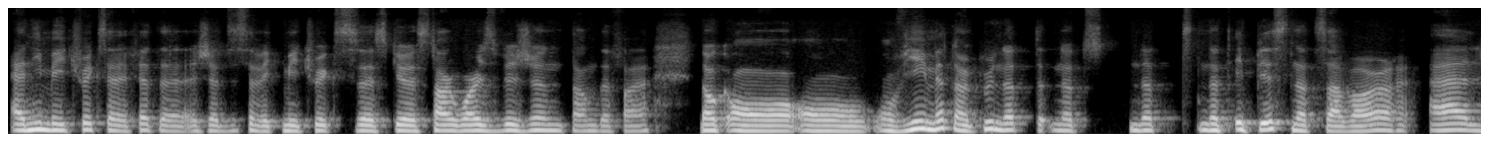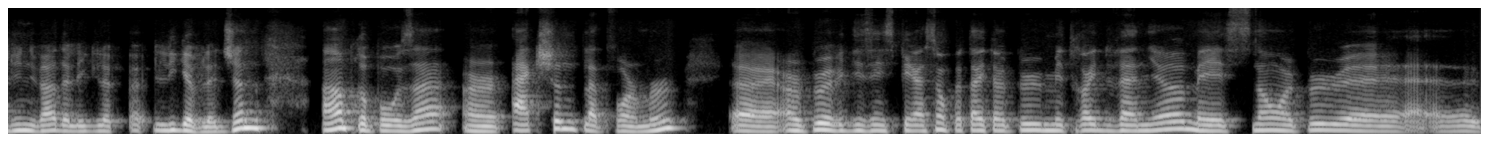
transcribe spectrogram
Animatrix avait fait euh, jadis avec Matrix, ce que Star Wars Vision tente de faire. Donc, on, vient mettre un peu notre, épice, notre saveur à l'univers de League of Legends en proposant un action platformer euh, un peu avec des inspirations peut-être un peu Metroidvania, mais sinon un peu, euh,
